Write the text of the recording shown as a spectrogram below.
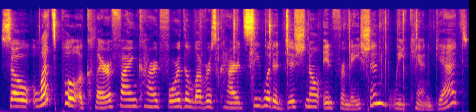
So let's pull a clarifying card for the lover's card, see what additional information we can get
